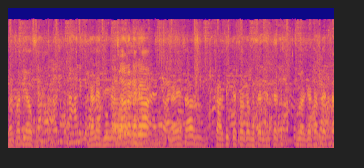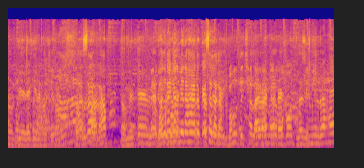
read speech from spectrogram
गणपति आओ गणेश जी का गणेश और कार्तिक के स्वर का विसर्जन करते पूरा जटा बैठा हूँ धीरे गीला हो चुका हूँ आप तो मिलते हैं गंगा जल में नहाया तो कैसा लगा बहुत अच्छा लग रहा है मेरे को बहुत खुशी मिल रहा है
